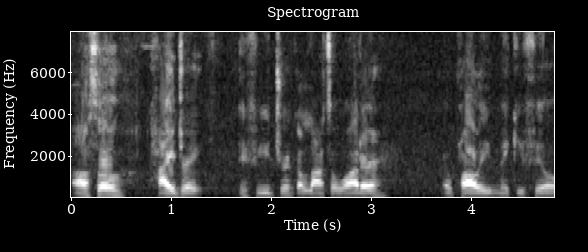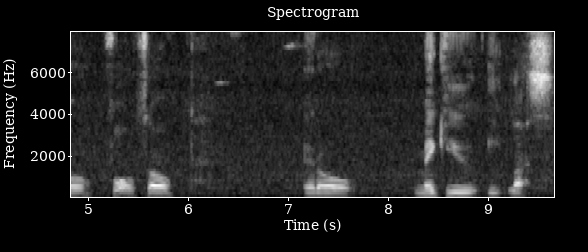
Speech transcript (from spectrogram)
Also, hydrate. If you drink a lot of water, it'll probably make you feel full. So it'll make you eat less.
